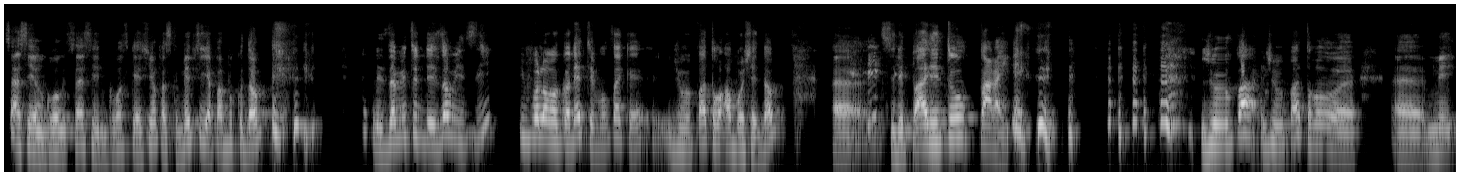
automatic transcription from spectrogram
ça, c'est un gros, ça, c'est une grosse question parce que même s'il n'y a pas beaucoup d'hommes, les habitudes des hommes ici, il faut le reconnaître. C'est pour ça que je ne veux pas trop embaucher d'hommes. Euh, ce n'est pas du tout pareil. je ne veux, pas, veux pas trop, euh, euh, mais,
